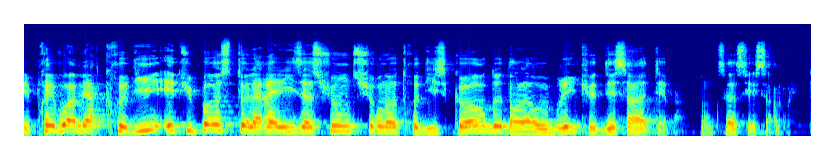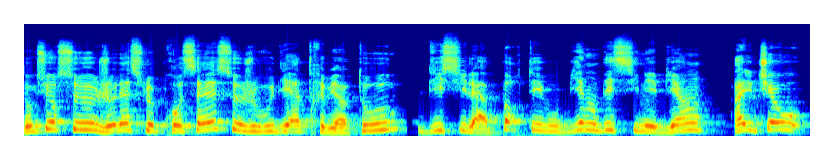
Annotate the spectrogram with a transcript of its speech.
Mais prévois mercredi et tu postes la réalisation sur notre Discord dans la rubrique dessin à thème. Donc ça c'est simple. Donc sur ce, je laisse le process, je vous dis à très bientôt. D'ici là, portez-vous bien, dessinez bien. Allez, ciao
